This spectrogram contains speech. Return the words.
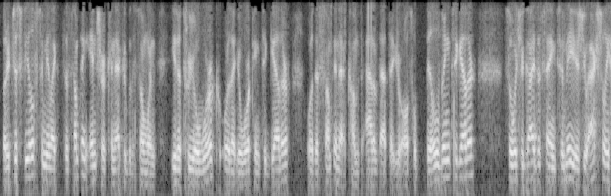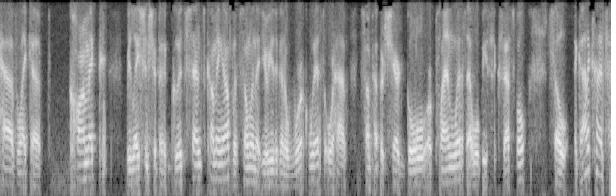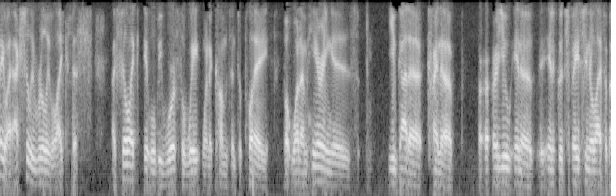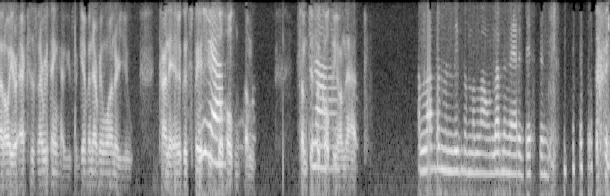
but it just feels to me like there's something interconnected with someone either through your work or that you're working together or there's something that comes out of that that you're also building together. So what your guides are saying to me is you actually have like a karmic relationship in a good sense coming up with someone that you're either going to work with or have some type of shared goal or plan with that will be successful. So I got to kind of tell you, I actually really like this. I feel like it will be worth the wait when it comes into play. But what I'm hearing is you've got to kind of are you in a in a good space in your life about all your exes and everything? Have you forgiven everyone? Are you kind of in a good space? Yeah. Are you still holding some some difficulty no. on that? I love them and leave them alone. Love them at a distance.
